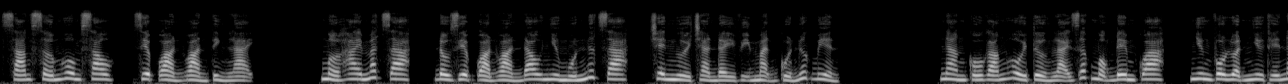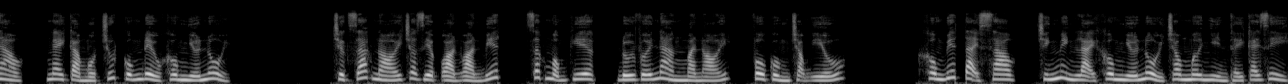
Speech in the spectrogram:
Sáng sớm hôm sau, Diệp Oản Oản tỉnh lại. Mở hai mắt ra, đầu Diệp Oản Oản đau như muốn nứt ra, trên người tràn đầy vị mặn của nước biển. Nàng cố gắng hồi tưởng lại giấc mộng đêm qua, nhưng vô luận như thế nào, ngay cả một chút cũng đều không nhớ nổi. Trực giác nói cho Diệp Oản Oản biết, giấc mộng kia, đối với nàng mà nói, vô cùng trọng yếu. Không biết tại sao, chính mình lại không nhớ nổi trong mơ nhìn thấy cái gì.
